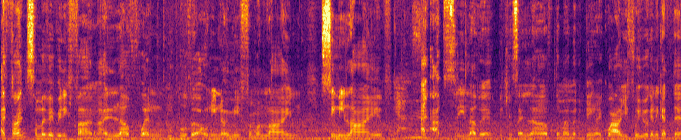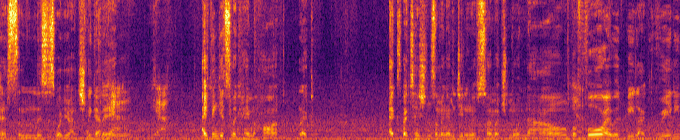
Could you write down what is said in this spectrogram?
I find some of it really fun. I love when people that only know me from online see me live. Yes. I absolutely love it because I love the moment of being like, wow, you thought you were gonna get this, and this is what you're actually getting. Yeah. Yeah. I think it's became hard. Like expectation is something I'm dealing with so much more now. Yeah. Before I would be like really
